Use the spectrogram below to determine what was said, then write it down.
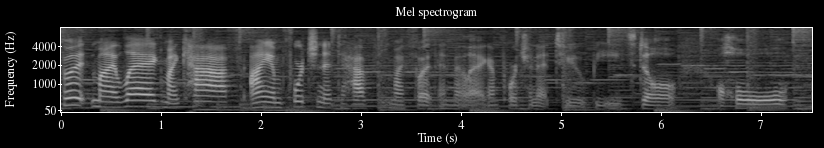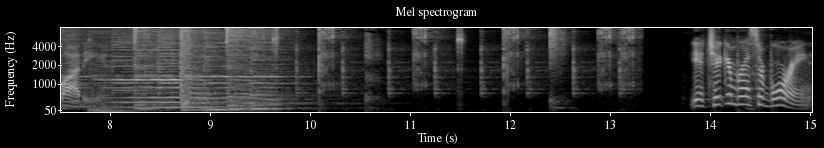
foot, my leg, my calf. I am fortunate to have my foot and my leg. I'm fortunate to be still a whole body. Yeah, chicken breasts are boring.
